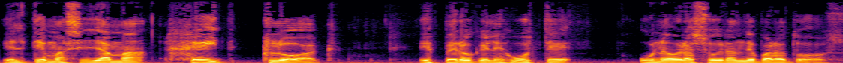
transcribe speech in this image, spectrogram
El tema se llama Hate Cloak. Espero que les guste. Un abrazo grande para todos.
